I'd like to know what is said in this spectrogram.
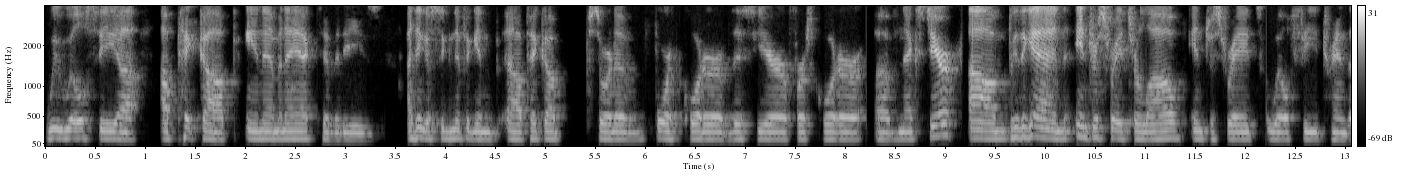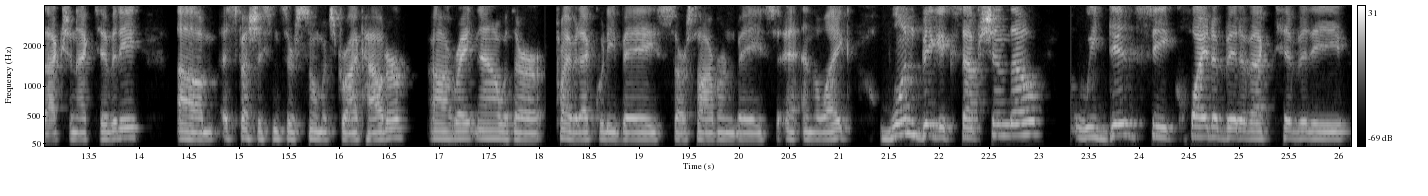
we will see a, a pickup in M&A activities. I think a significant uh, pickup sort of fourth quarter of this year, first quarter of next year. Um, because again, interest rates are low. Interest rates will feed transaction activity, um, especially since there's so much dry powder uh, right now with our private equity base, our sovereign base, and, and the like. One big exception, though, we did see quite a bit of activity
